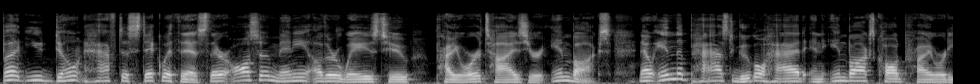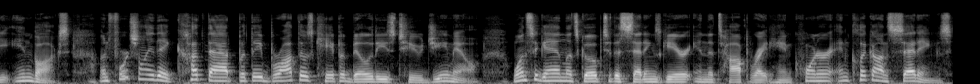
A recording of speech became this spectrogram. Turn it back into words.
but you don't have to stick with this. There are also many other ways to prioritize your inbox. Now, in the past, Google had an inbox called Priority Inbox. Unfortunately, they cut that, but they brought those capabilities to Gmail. Once again, let's go up to the settings gear in the top right-hand corner and click on Settings.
